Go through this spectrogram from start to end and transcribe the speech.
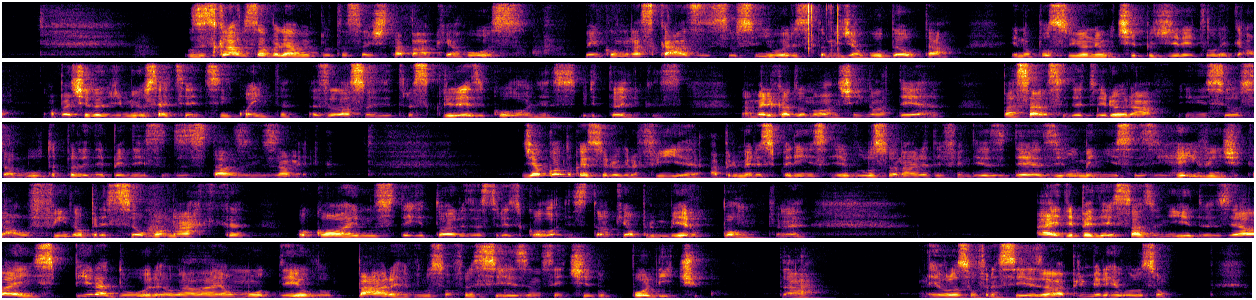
Os escravos trabalhavam em plantações de tabaco e arroz, bem como nas casas de seus senhores, também de algodão, tá? E não possuíam nenhum tipo de direito legal. A partir de 1750, as relações entre as 13 colônias britânicas na América do Norte e Inglaterra passaram a se deteriorar iniciou-se a luta pela independência dos Estados Unidos da América. De acordo com a historiografia, a primeira experiência revolucionária a defender as ideias iluministas e reivindicar o fim da opressão monárquica ocorre nos territórios das 13 colônias. Então, aqui é o primeiro ponto. Né? A independência dos Estados Unidos ela é inspiradora, ela é um modelo para a Revolução Francesa no sentido político. Tá? A Revolução Francesa é a primeira revolução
